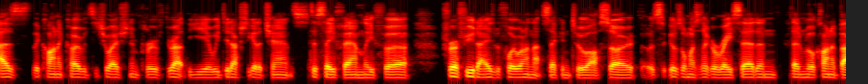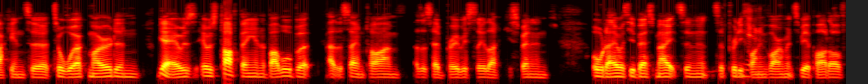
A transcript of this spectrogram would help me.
as the kind of COVID situation improved throughout the year, we did actually get a chance to see family for for a few days before we went on that second tour. So it was it was almost like a reset, and then we were kind of back into to work mode. And yeah, it was it was tough being in a bubble, but at the same time, as I said previously, like you're spending all day with your best mates, and it's a pretty yeah. fun environment to be a part of.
